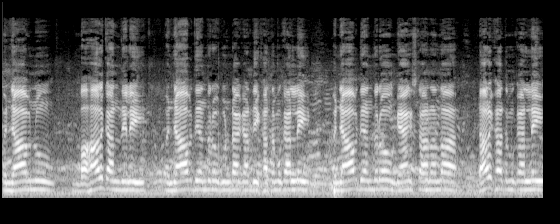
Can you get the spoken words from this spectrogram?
ਪੰਜਾਬ ਨੂੰ ਬਹਾਲ ਕਰਨ ਦੇ ਲਈ, ਪੰਜਾਬ ਦੇ ਅੰਦਰੋਂ ਗੁੰਡਾਗਰਦੀ ਖਤਮ ਕਰਨ ਲਈ, ਪੰਜਾਬ ਦੇ ਅੰਦਰੋਂ ਗੈਂਗਸਟਰਾਂ ਦਾ ਡਰ ਖਤਮ ਕਰਨ ਲਈ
